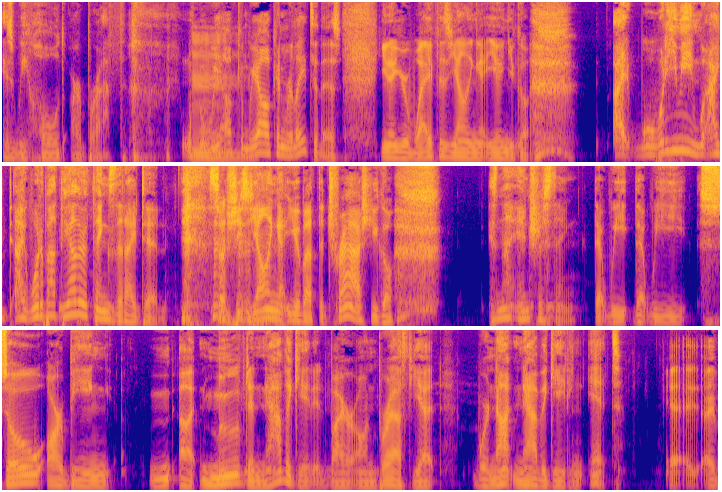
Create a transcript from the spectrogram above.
is we hold our breath. mm. We all can we all can relate to this. You know, your wife is yelling at you, and you go. I, well, what do you mean? I, I, what about the other things that I did? so she's yelling at you about the trash. You go, isn't that interesting that we that we so are being uh, moved and navigated by our own breath, yet we're not navigating it a,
